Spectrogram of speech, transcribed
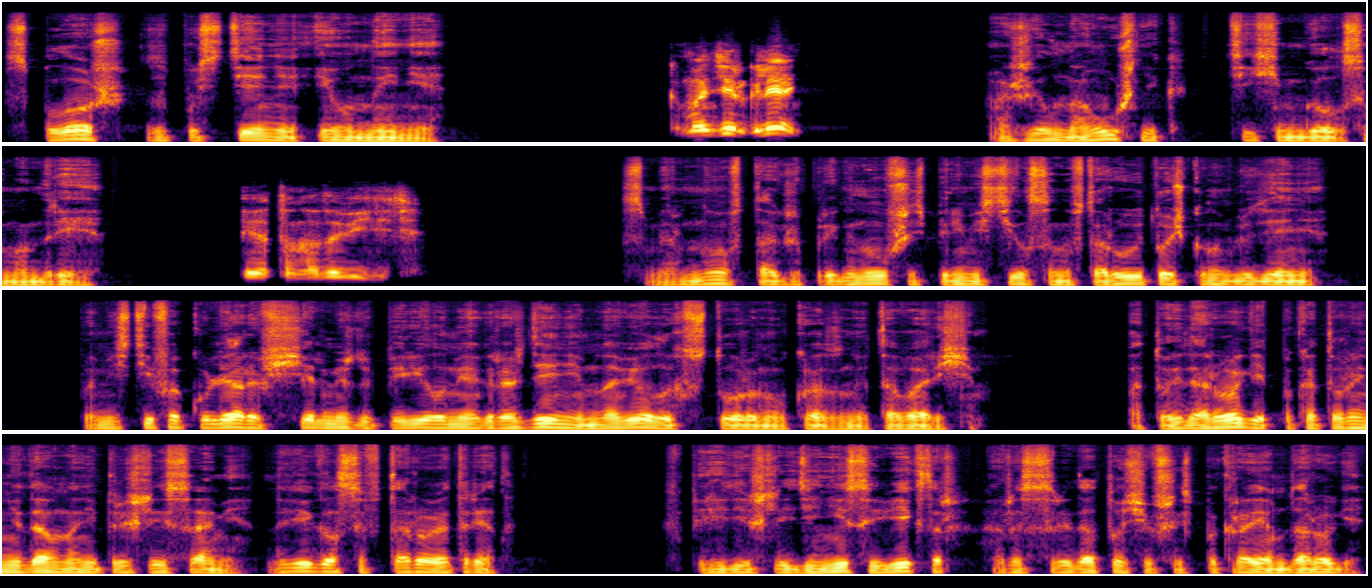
сплошь запустение и уныние. «Командир, глянь!» Ожил наушник тихим голосом Андрея. «Это надо видеть». Смирнов, также пригнувшись, переместился на вторую точку наблюдения. Поместив окуляры в щель между перилами и ограждением, навел их в сторону, указанную товарищем. По той дороге, по которой недавно они пришли сами, двигался второй отряд. Впереди шли Денис и Виктор, рассредоточившись по краям дороги.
